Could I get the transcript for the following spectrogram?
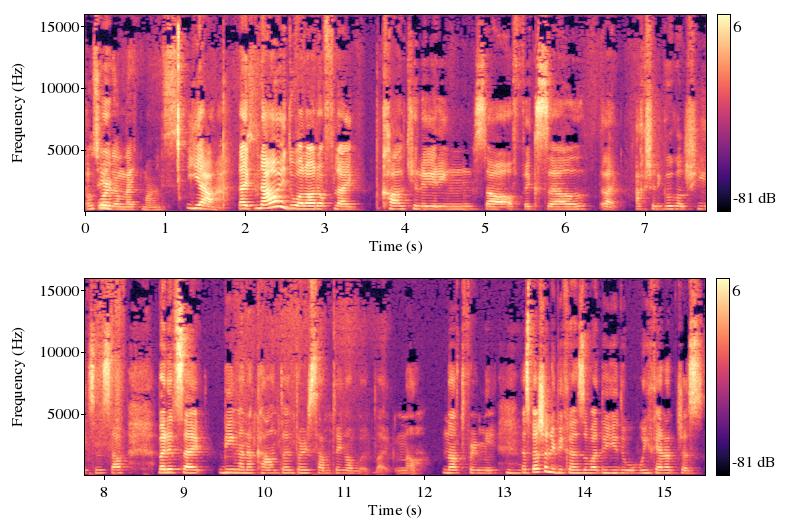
Also, work- you don't like months. Yeah, Maths. like now I do a lot of like calculating stuff, Excel, like actually Google Sheets and stuff. But it's like being an accountant or something. I would like no, not for me. Especially because what do you do? we cannot just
